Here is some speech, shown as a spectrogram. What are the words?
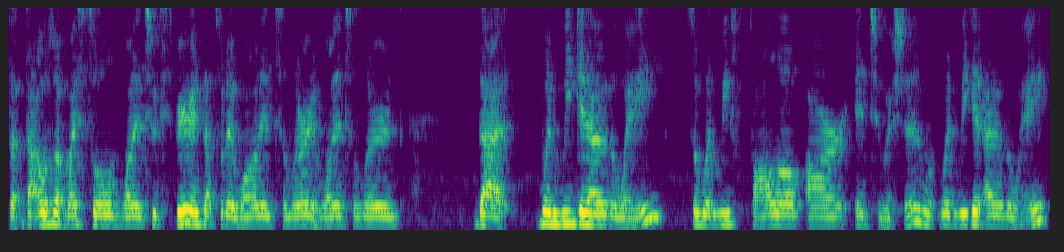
that, that was what my soul wanted to experience. That's what I wanted to learn. It wanted to learn that when we get out of the way, so when we follow our intuition, when we get out of the way,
